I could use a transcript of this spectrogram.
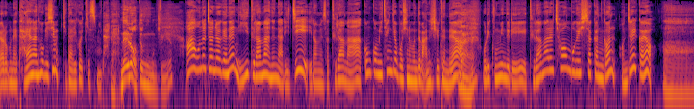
여러분의 다양한 호기심 기다리고 있겠습니다. 네, 내일은 어떤 궁금증이에요? 아, 오늘 저녁에는 이 드라마 하는 날이지? 이러면서 드라마 꼼꼼히 챙겨보시는 분들 많으실 텐데요. 네. 우리 국민들이 드라마를 처음 보기 시작한 건 언제일까요? 아,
